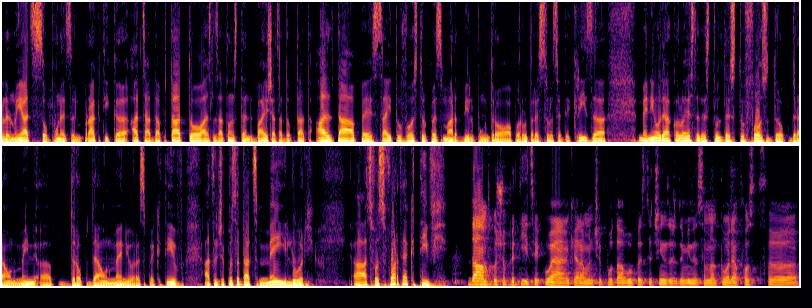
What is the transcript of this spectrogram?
plănuiați să o puneți în practică, ați adaptat-o, ați lăsat-o în stand-by și ați adoptat alta, pe site-ul vostru pe smartbill.ro au apărut resurse de criză, meniul de acolo este destul de stufos drop-down, menu, uh, drop-down menu respectiv, ați început să dați mail-uri, uh, ați fost foarte activi. Da, am făcut și o petiție cu ea, chiar am început, a avut peste 50.000 de semnători, a fost uh,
